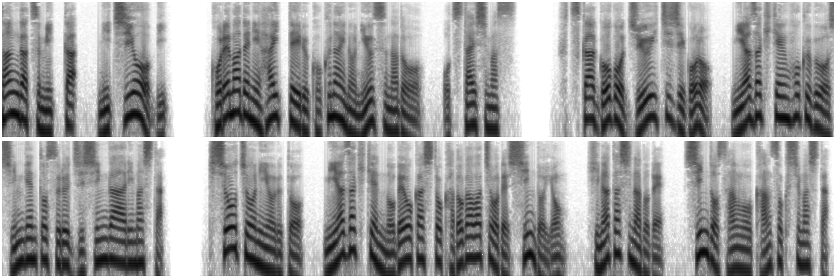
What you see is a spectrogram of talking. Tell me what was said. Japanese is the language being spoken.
3月3日、日曜日。これまでに入っている国内のニュースなどをお伝えします。2日午後11時頃、宮崎県北部を震源とする地震がありました。気象庁によると、宮崎県延岡市と門川町で震度4、日向市などで震度3を観測しました。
